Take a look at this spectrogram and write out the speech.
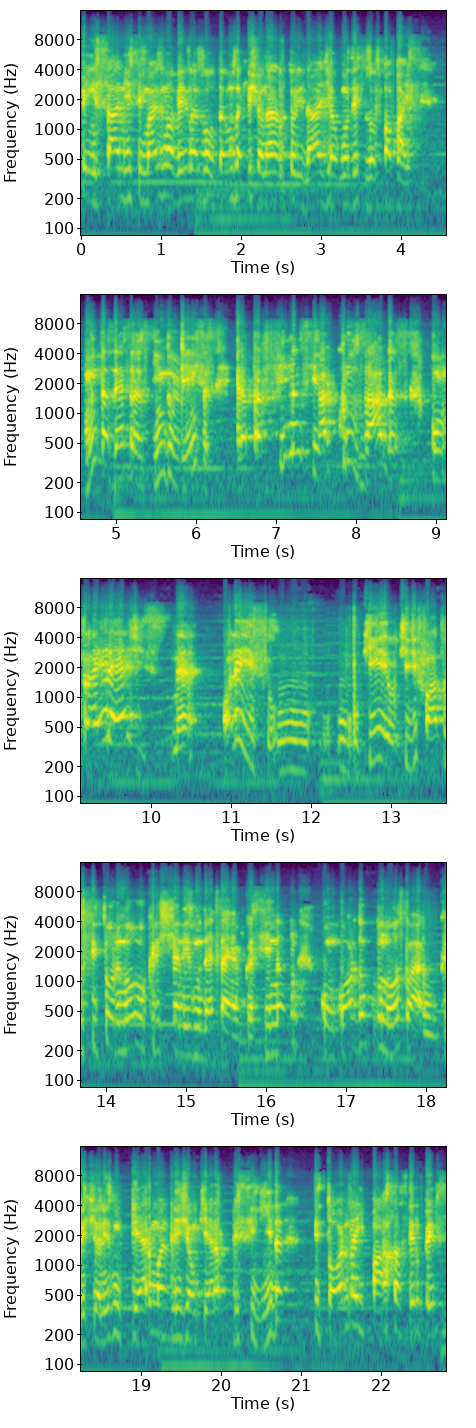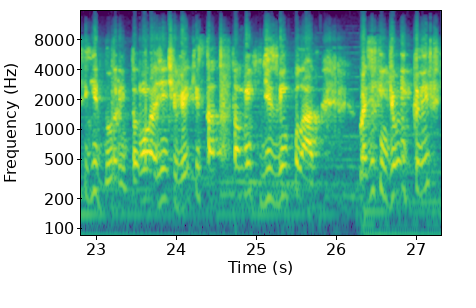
pensar nisso e mais uma vez nós voltamos a questionar a autoridade e algumas decisões papais. Muitas dessas indulgências era para financiar cruzadas contra hereges, né? Olha isso, o, o, o, que, o que de fato se tornou o cristianismo dessa época. Se não concordam conosco, o cristianismo que era uma religião que era perseguida, se torna e passa a ser o perseguidor. Então a gente vê que está totalmente desvinculado. Mas enfim, John Wycliffe,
